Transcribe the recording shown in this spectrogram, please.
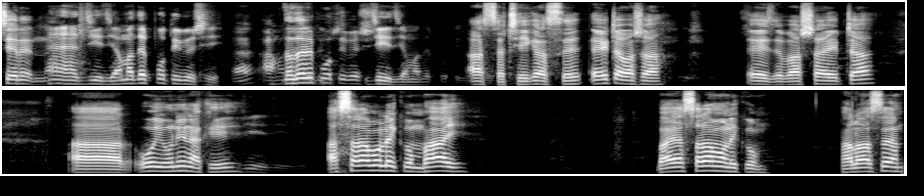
চেনেন হ্যাঁ জি জি আমাদের প্রতিবেশী। হ্যাঁ? আপনাদের প্রতিবেশী? জি জি আমাদের প্রতিবেশী। আচ্ছা ঠিক আছে। এইটা বাসা। এই যে বাসা এটা। আর ওই উনি নাকি? জি জি জি। আসসালামু আলাইকুম ভাই। ভাই আসসালামু আলাইকুম। ভালো আছেন?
